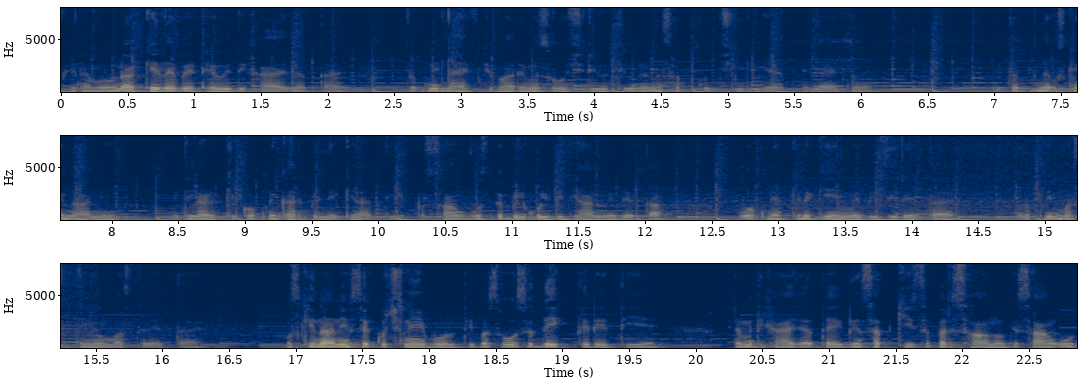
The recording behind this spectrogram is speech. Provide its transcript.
फिर हमें उन्हें अकेले बैठे हुए दिखाया जाता है, जो अपनी लाइफ के बारे में सोच रही होती है। उन्होंने सब कुछ जी लिया है अपनी लाइफ में। तभी ना उसकी नानी, एक लड़के को अपने घर पे लेके आती है। पर वो उस पर बिल्कुल भी ध्यान नहीं देता। वो अपने अकेले गेम में बिज़ी रहता है और अपनी मस्ती में मस्त रहता है। उसकी नानी उसे कुछ नहीं बोलती, बस वो उसे देखते रहती है। फिर हमें दिखाया जाता है एक दिन सबकी से परेशान होकर सांगू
